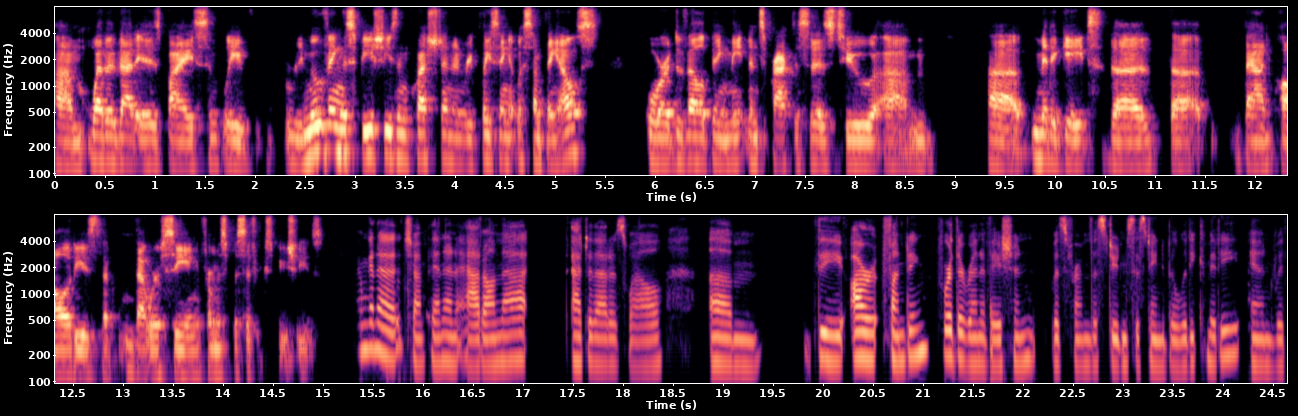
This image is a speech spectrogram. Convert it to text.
Um, whether that is by simply removing the species in question and replacing it with something else, or developing maintenance practices to um, uh, mitigate the, the bad qualities that, that we're seeing from a specific species. I'm going to jump in and add on that, add to that as well. Um, the our funding for the renovation was from the Student Sustainability Committee, and with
